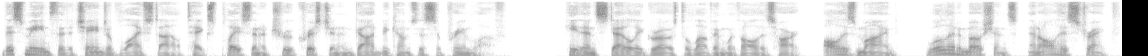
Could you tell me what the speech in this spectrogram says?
This means that a change of lifestyle takes place in a true Christian and God becomes his supreme love. He then steadily grows to love him with all his heart, all his mind, will, and emotions, and all his strength.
